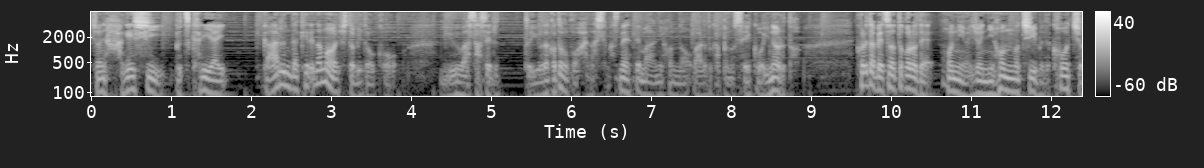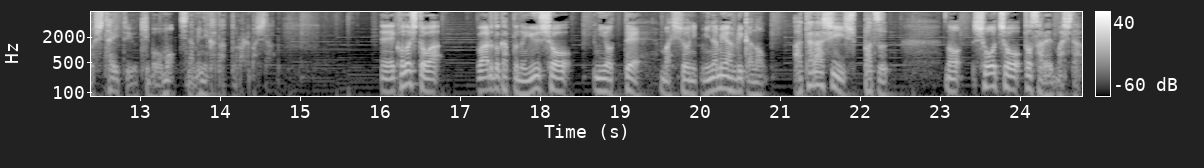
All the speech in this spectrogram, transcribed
非常に激しいぶつかり合いがあるんだけれども人々をこう融和させるというようなことをこう話してますね。でまあ日本のワールドカップの成功を祈ると。これとは別のところで本人は非常に日本のチームでコーチをしたいという希望もちなみに語っておられました、えー、この人はワールドカップの優勝によって、まあ、非常に南アフリカの新しい出発の象徴とされました。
